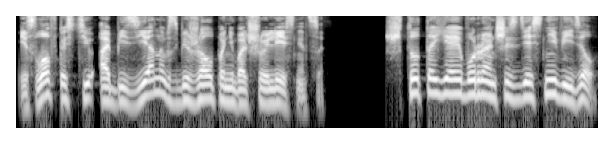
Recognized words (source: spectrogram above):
и с ловкостью обезьяны взбежал по небольшой лестнице. «Что-то я его раньше здесь не видел»,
